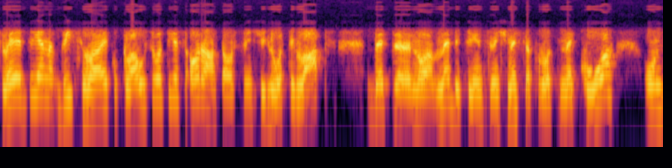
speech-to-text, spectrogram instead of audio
slēdziena, visu laiku klausoties. Orators viņš ir ļoti labs, bet uh, no medicīnas viņš nesaprot neko. Un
